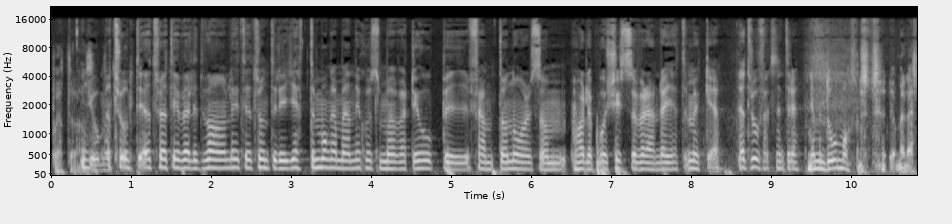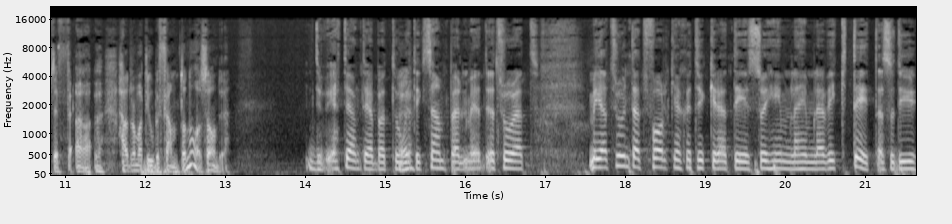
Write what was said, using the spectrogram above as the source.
på ett eller annat Jo, men jag tror, inte, jag tror att det är väldigt vanligt. Jag tror inte det är jättemånga människor som har varit ihop i 15 år som håller på att kyssa varandra jättemycket. Jag tror faktiskt inte det. Ja, men då måste, men efter, äh, hade de varit ihop i 15 år, sa hon det? Det vet jag inte, jag bara tog Nej. ett exempel. Men jag tror att... Men jag tror inte att folk kanske tycker att det är så himla, himla viktigt. Alltså det är ju,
